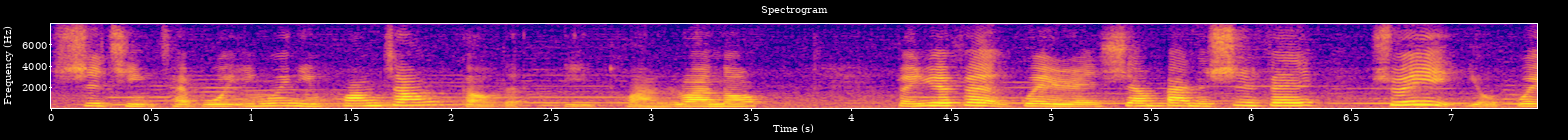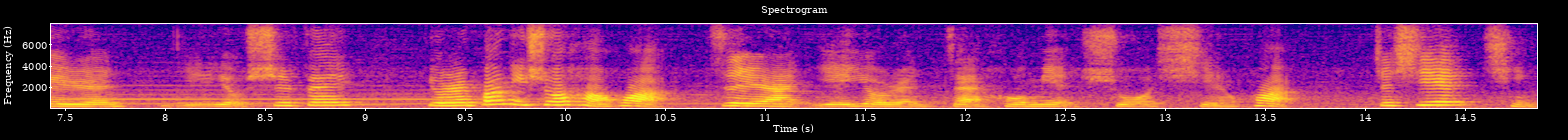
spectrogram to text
事情才不会因为你慌张搞得一团乱哦。本月份贵人相伴的是非，所以有贵人也有是非，有人帮你说好话。自然也有人在后面说闲话，这些请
